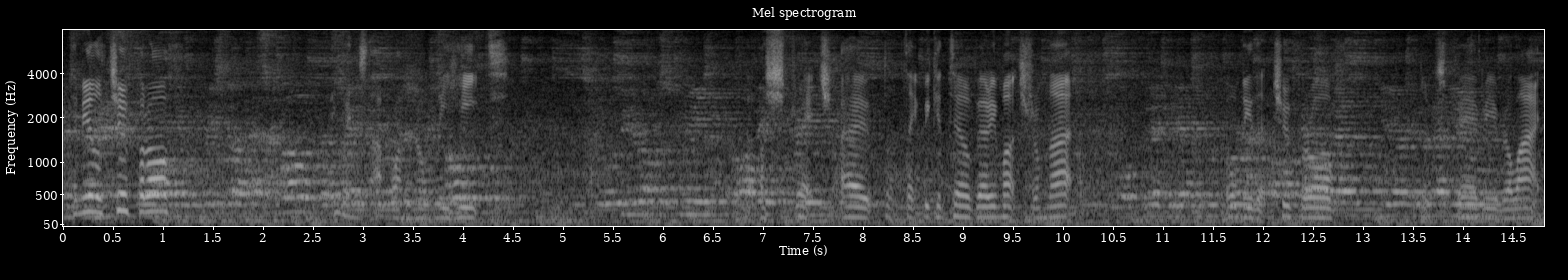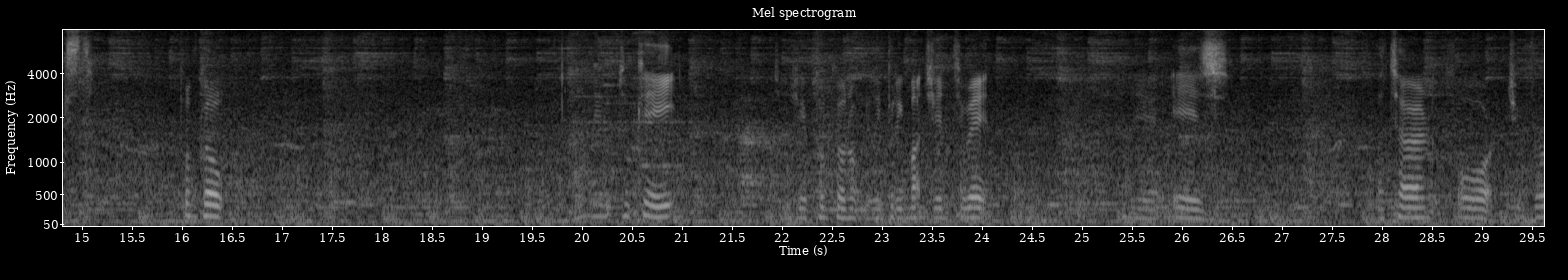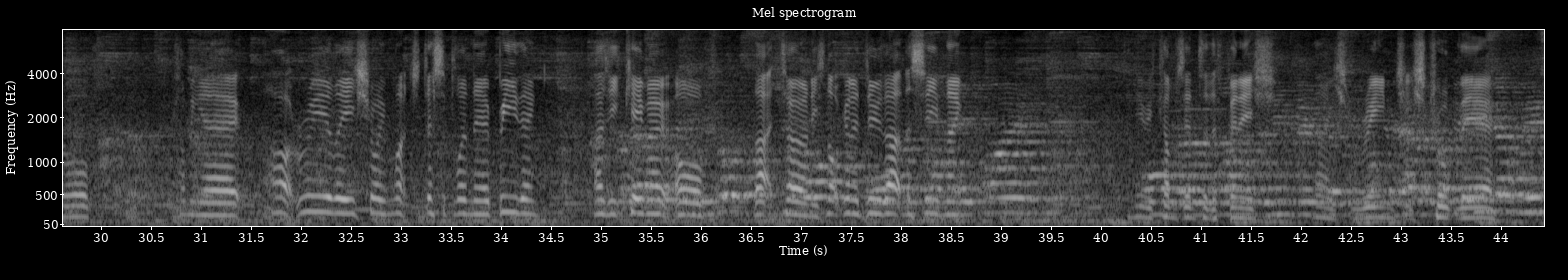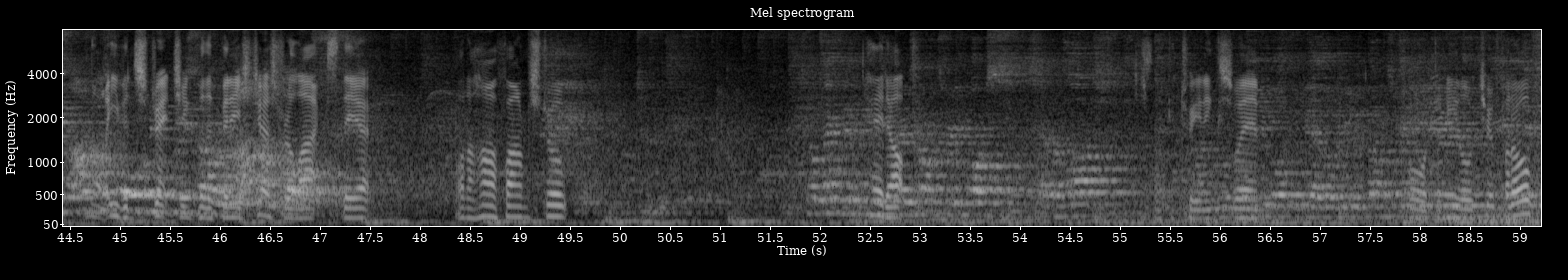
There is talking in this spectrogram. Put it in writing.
Kamil Chufarov, he wins that one in only heat. A stretch out, don't think we can tell very much from that. Only that Chufarov looks very relaxed. Punko only looked okay. Punko not really putting much into it. Here is the turn for Chufarov. Coming out, not really showing much discipline there, breathing as he came out of that turn. He's not going to do that this evening. Here he comes into the finish. Nice rangy stroke there. Not even stretching for the finish, just relaxed there on a half arm stroke. Head up. Just like a training swim for Danylo Chufarov.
